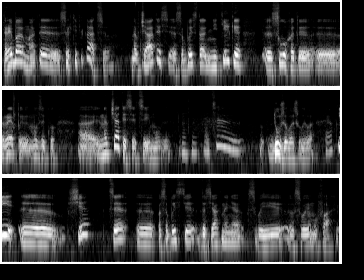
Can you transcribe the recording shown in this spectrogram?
Треба мати сертифікацію, навчатись особисто не тільки е, слухати е, реп і музику, а навчатися цій мові. Це дуже важливо. Так. І е, ще це е, особисті досягнення в, свої, в своєму фахі.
